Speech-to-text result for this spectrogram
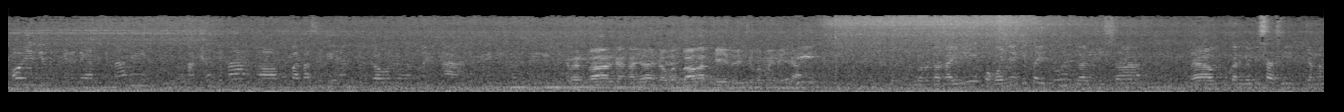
oh ini berbeda dengan kita nih. Akhirnya kita eh, membatasi diri dan bergaul dengan mereka. Jadi gitu sih. Keren banget kakaknya, dapat banget kayak dari film ini kak. Jadi menurut kakak ini pokoknya kita itu nggak bisa, ya bukan nggak bisa sih, jangan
